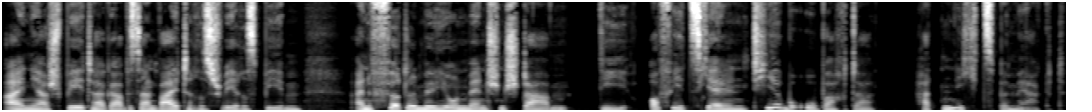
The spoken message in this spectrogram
ein Jahr später gab es ein weiteres schweres Beben. Eine Viertelmillion Menschen starben. Die offiziellen Tierbeobachter hatten nichts bemerkt.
